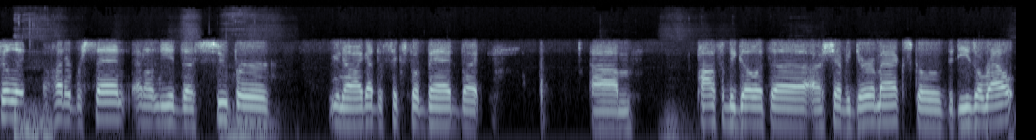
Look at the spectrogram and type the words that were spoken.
fill it 100%. I don't need the super. You know, I got the six foot bed, but um, possibly go with a, a Chevy Duramax. Go the diesel route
